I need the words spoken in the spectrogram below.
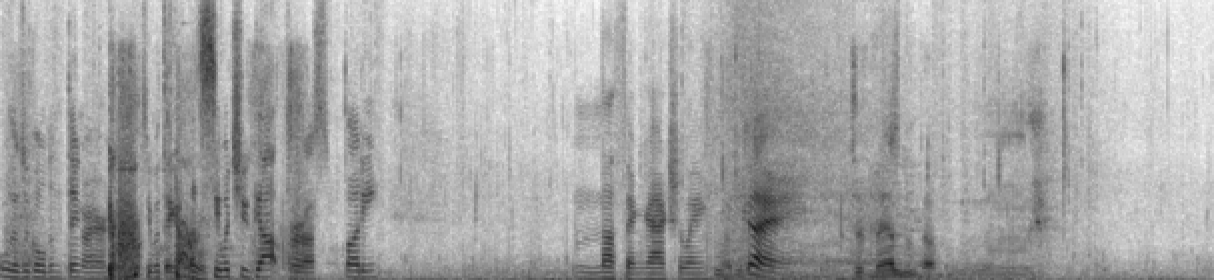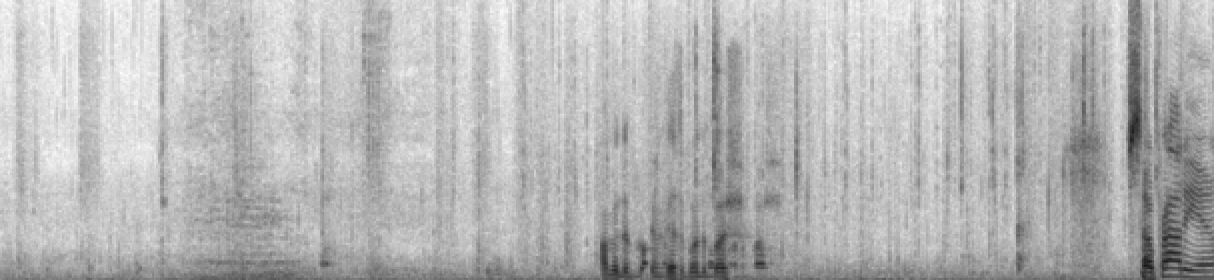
Oh, there's a golden thing right here. Let's see what they got. Let's see what you got for us, buddy. Nothing, actually. Okay. Just mad loot up. I'm in the invisible in the bush. So proud of you.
